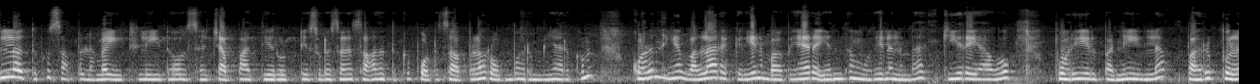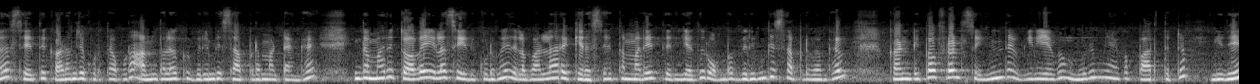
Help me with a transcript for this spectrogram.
எல்லாத்துக்கும் சாப்பிட்லாங்க. இட்லி தோசை சப்பாத்தி ரொட்டி சுட சுட சாதத்துக்கு போட்டு சாப்பிட்லாம். ரொம்ப அருமையாக இருக்கும். குழந்தைங்க வல்லாரக்கீரையை நம்ம வேறு எந்த முறையில் நம்ம கீரையாவோ பொரியல் பண்ணி இல்லை பருப்பில் சேர்த்து கடைஞ்சி கொடுத்தா கூட அந்தளவுக்கு விரும்பி சாப்பிட மாட்டாங்க. இந்த மாதிரி துவையெல்லாம் செய்து கொடுங்க. இதில் வல்லாரைக்கீரை சேர்த்த மாதிரியே தெரியாது. ரொம்ப விரும்பி சாப்பிடுவாங்க. கண்டிப்பாக ஃப்ரெண்ட்ஸ் இந்த வீடியோவை முழுமையாக பார்த்துட்டு இதே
